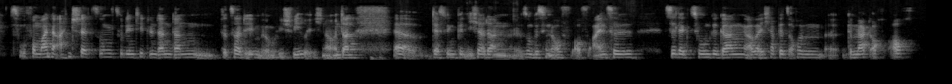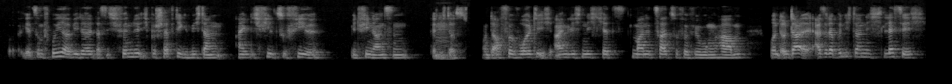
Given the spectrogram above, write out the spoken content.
so von meiner Einschätzung zu den Titeln, dann, dann wird es halt eben irgendwie schwierig. Ne? Und dann, äh, deswegen bin ich ja dann so ein bisschen auf, auf Einzelselektion gegangen, aber ich habe jetzt auch im, äh, gemerkt, auch, auch jetzt im Frühjahr wieder, dass ich finde, ich beschäftige mich dann eigentlich viel zu viel mit Finanzen, wenn mhm. ich das. Und dafür wollte ich eigentlich nicht jetzt meine Zeit zur Verfügung haben, und, und da, also da bin ich dann nicht lässig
